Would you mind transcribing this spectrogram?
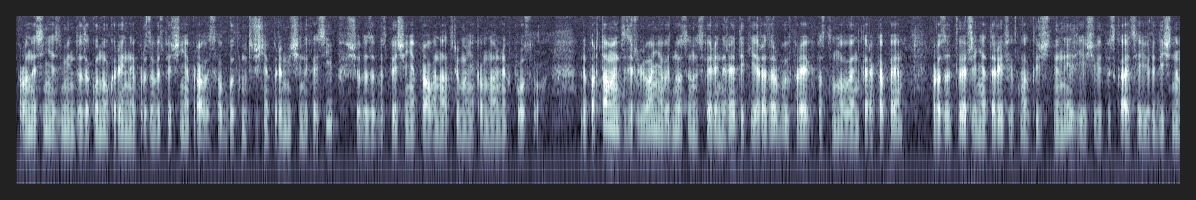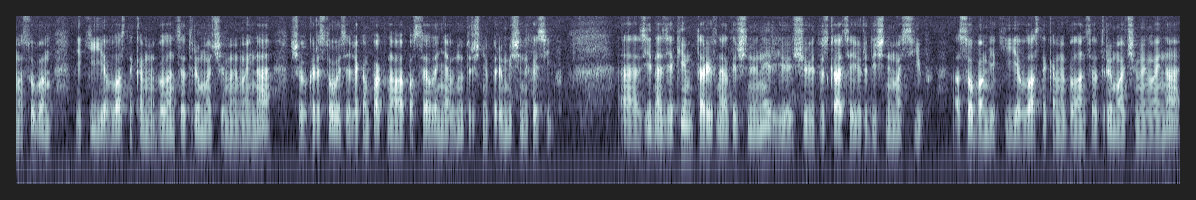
про внесення змін до закону України про забезпечення прав і свобод внутрішньо переміщених осіб щодо забезпечення права на отримання комунальних послуг, Департамент із регулювання відносин у сфері енергетики розробив проєкт постанови НКРКП про затвердження тарифів на електричну енергію, що відпускаються юридичним особам, які є власниками балансоотримувачами майна, що використовується для компактного поселення внутрішньо переміщених осіб. Е, Згідно з яким тариф на електричну енергію, що відпускається юридичним осіб, особам, які є власниками балансоутримувачами майна,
